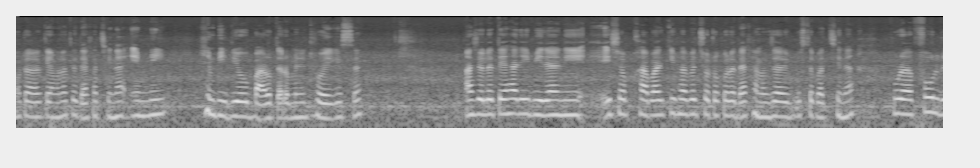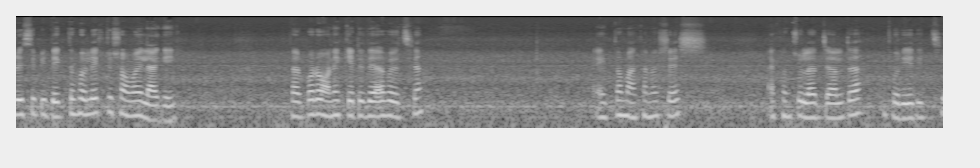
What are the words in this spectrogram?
ওটা আর ক্যামেরাতে দেখাচ্ছি না। এমনি ভিডিও বারো তেরো মিনিট হয়ে গেছে। আসলে তেহারি, বিরিয়ানি এইসব খাবার কীভাবে ছোট করে দেখানো যায় বুঝতে পারছি না। পুরো ফুল রেসিপি দেখতে হলে একটু সময় লাগেই। তারপরে অনেক কেটে দেওয়া হয়েছে। এই তো মাখানো শেষ। এখন চুলার জালটা ধরিয়ে দিচ্ছি।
